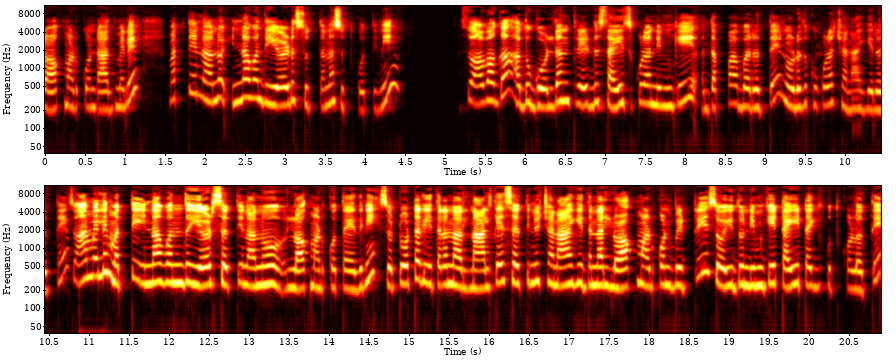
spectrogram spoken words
ಲಾಕ್ ಮಾಡ್ಕೊಂಡಾದಮೇಲೆ ಮತ್ತೆ ನಾನು ಇನ್ನೂ ಒಂದು ಎರಡು ಸುತ್ತನ್ನು ಸುತ್ಕೋತೀನಿ. ಸೊ ಆವಾಗ ಅದು ಗೋಲ್ಡನ್ ಥ್ರೆಡ್ ಸೈಜ್ ಕೂಡ ನಿಮಗೆ ದಪ್ಪ ಬರುತ್ತೆ, ನೋಡೋದಕ್ಕೂ ಕೂಡ ಚೆನ್ನಾಗಿರುತ್ತೆ. ಸೊ ಆಮೇಲೆ ಮತ್ತೆ ಇನ್ನೂ ಒಂದು ಎರಡು ಸರ್ತಿ ನಾನು ಲಾಕ್ ಮಾಡ್ಕೋತಾ ಇದ್ದೀನಿ. ಸೊ ಟೋಟಲ್ ಈ ಥರ ನಾಲ್ ನಾಲ್ಕೈದು ಸರ್ತಿ ನೀವು ಚೆನ್ನಾಗಿ ಇದನ್ನು ಲಾಕ್ ಮಾಡ್ಕೊಂಡು ಬಿಟ್ರಿ ಸೊ ಇದು ನಿಮಗೆ ಟೈಟಾಗಿ ಕುತ್ಕೊಳ್ಳುತ್ತೆ.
